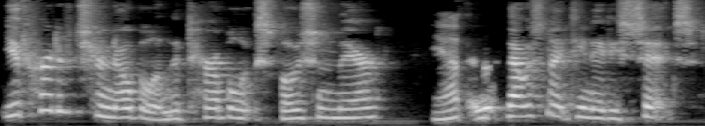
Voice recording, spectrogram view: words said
you've heard of Chernobyl and the terrible explosion there? Yep. That was 1986.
